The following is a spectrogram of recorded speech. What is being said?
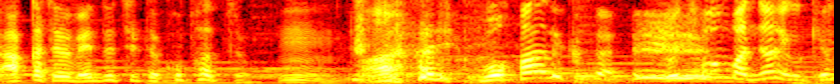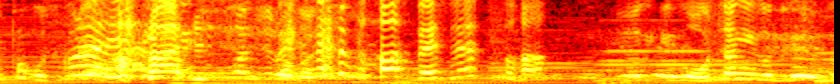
아까 제가 멘트 칠 때 코 팠죠. 음. 아니 뭐 하는 거야? 너 처음 봤냐? 이거 계속 하고 있어. 그래, 아이씨. 번지러 맨날 봐, 맨날 봐. 여기 이거 옷장이거든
